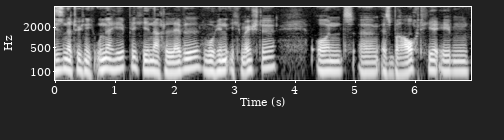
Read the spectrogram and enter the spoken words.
Die sind natürlich nicht unerheblich, je nach Level, wohin ich möchte. Und äh, es braucht hier eben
